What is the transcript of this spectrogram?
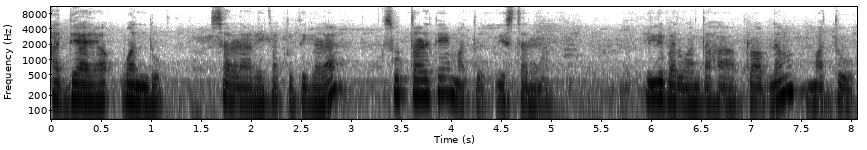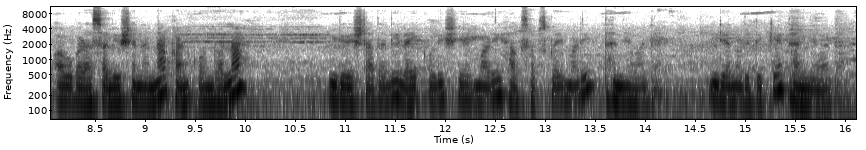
ಅಧ್ಯಾಯ ಒಂದು ಸರಳ ರೇಖಾಕೃತಿಗಳ ಸುತ್ತಳತೆ ಮತ್ತು ವಿಸ್ತರಣೆ. ಇಲ್ಲಿ ಬರುವಂತಹ ಪ್ರಾಬ್ಲಮ್ ಮತ್ತು ಅವುಗಳ ಸಲ್ಯೂಷನನ್ನು ಕಂಡುಕೊಂಡಲ್ಲ ವಿಡಿಯೋ ಇಷ್ಟ ಆದಲ್ಲಿ ಲೈಕ್ ಕೊಡಿ, ಶೇರ್ ಮಾಡಿ ಹಾಗೂ ಸಬ್ಸ್ಕ್ರೈಬ್ ಮಾಡಿ. ಧನ್ಯವಾದ. ವಿಡಿಯೋ ನೋಡಿದ್ದಕ್ಕೆ ಧನ್ಯವಾದ.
